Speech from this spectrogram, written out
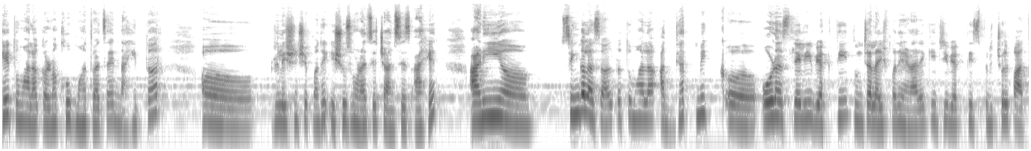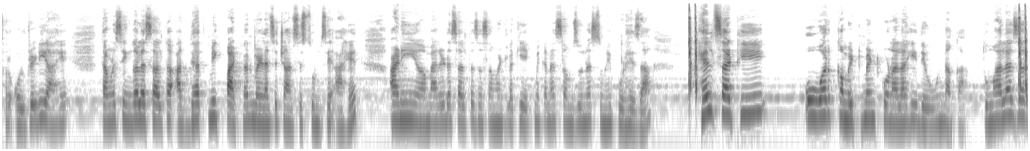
हे तुम्हाला करणं खूप महत्त्वाचं आहे. नाहीतर रिलेशनशिपमध्ये इश्यूज होण्याचे चान्सेस आहेत. आणि सिंगल असाल तर तुम्हाला आध्यात्मिक ओढ असलेली व्यक्ती तुमच्या लाईफमध्ये येणार आहे की जी व्यक्ती स्पिरिच्युअल पाथवर ऑलरेडी आहे. त्यामुळे सिंगल असाल तर आध्यात्मिक पार्टनर मिळण्याचे चान्सेस तुमचे आहेत. आणि मॅरिड असाल तर जसं म्हटलं की एकमेकांना समजूनच तुम्ही पुढे जा. हेल्थसाठी ओव्हर कमिटमेंट कोणालाही देऊ नका. तुम्हाला जर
